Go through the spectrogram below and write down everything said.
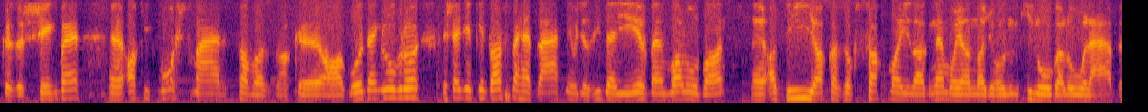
közösségbe, akik most már szavaznak a Golden Globe-ról, és egyébként azt lehet látni, hogy az idei évben valóban a díjak azok szakmailag nem olyan nagyon kilóg a lóláb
